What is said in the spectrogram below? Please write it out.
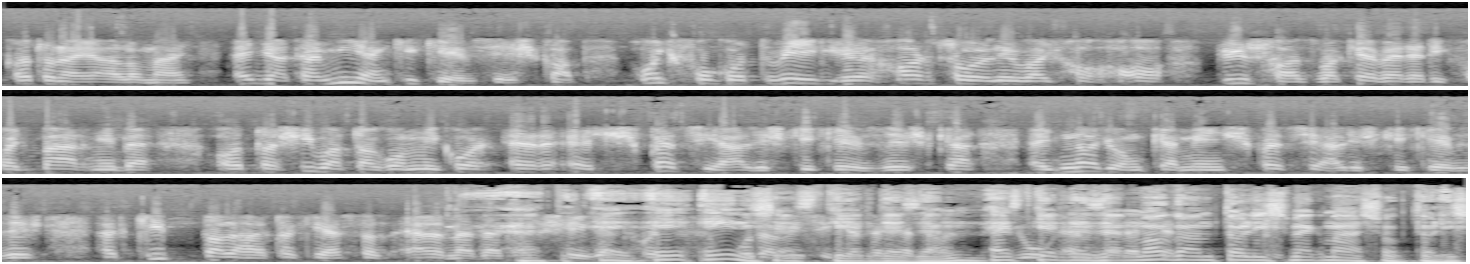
katonai állomány egyáltalán milyen kiképzést kap? Hogy fog ott végig harcolni, vagy ha, ha tűzhazba keveredik, vagy bármibe, ott a sivatagon, mikor erre egy speciális kiképzés kell, egy nagyon kemény speciális kiképzés. Hát kit találta ki ezt az elmebetegséget? Hát, én, én is ezt kérdezem. Ezt kérdezem embereket. magamtól is, meg másoktól is.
